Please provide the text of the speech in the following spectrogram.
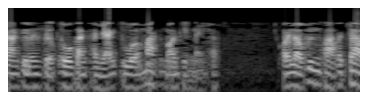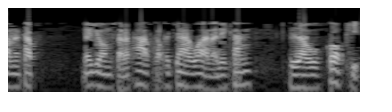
การเจริญเติบโตการขยายตัวมากน้อยเพียงไหนครับ ขอให้เราพึ่งพาพระเจ้านะครับและยอมสารภาพกับพระเจ้าว่าหลายครั้งเราก็ผิด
